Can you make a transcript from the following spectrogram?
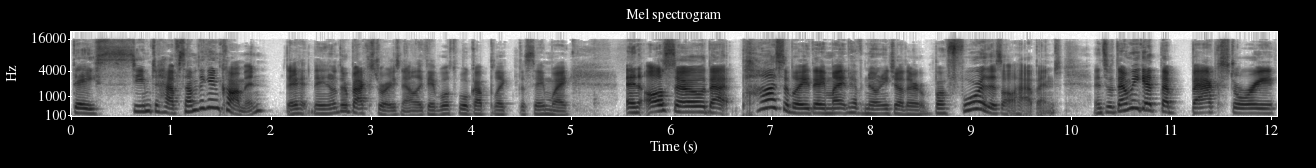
they seem to have something in common. They they know their backstories now. Like they both woke up like the same way. And also that possibly they might have known each other before this all happened. And so then we get the backstory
